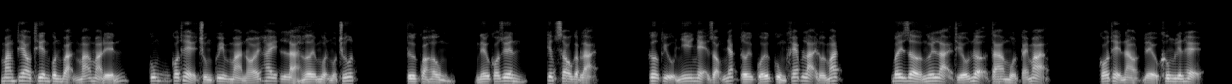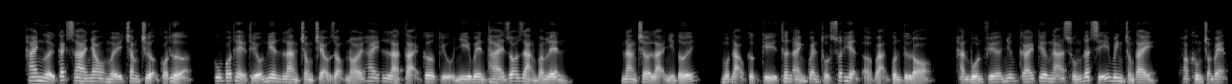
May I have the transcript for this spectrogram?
mang theo thiên quân vạn mã mà đến, cũng có thể trùng quy mà nói hay là hơi muộn một chút. Từ quả hồng, nếu có duyên tiếp sau gặp lại. Cơ cửu nhi nhẹ giọng nhắc tới cuối cùng khép lại đôi mắt. Bây giờ ngươi lại thiếu nợ ta một cái mạng. Có thể nào đều không liên hệ. Hai người cách xa nhau mấy trăm trượng có thừa, cũng có thể thiếu niên lang trong trẹo giọng nói hay là tại cơ cửu nhi bên thai rõ ràng vang lên. Nàng trở lại nhìn tới, một đạo cực kỳ thân ảnh quen thuộc xuất hiện ở vạn quân từ đó hắn bốn phía những cái kia ngã xuống đất sĩ binh trong tay, hoặc không trọn vẹn,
